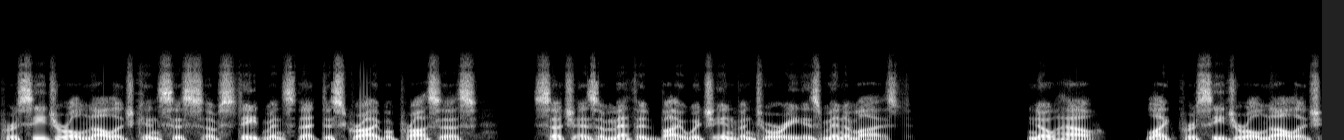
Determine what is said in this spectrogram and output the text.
Procedural knowledge consists of statements that describe a process, such as a method by which inventory is minimized. Know-how, like procedural knowledge,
